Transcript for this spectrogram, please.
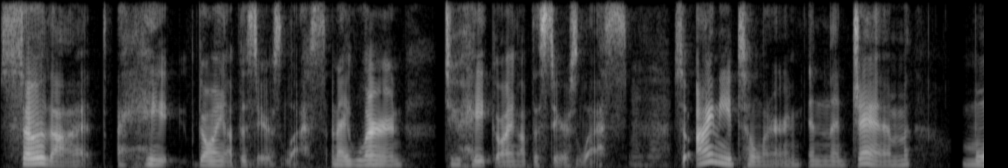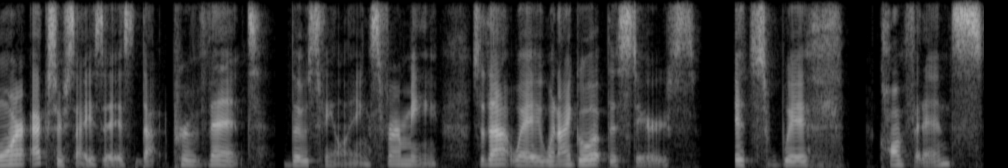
so that I hate going up the stairs less and I learn to hate going up the stairs less. Mm-hmm. So I need to learn in the gym more exercises that prevent those feelings for me. So that way, when I go up the stairs, it's with confidence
